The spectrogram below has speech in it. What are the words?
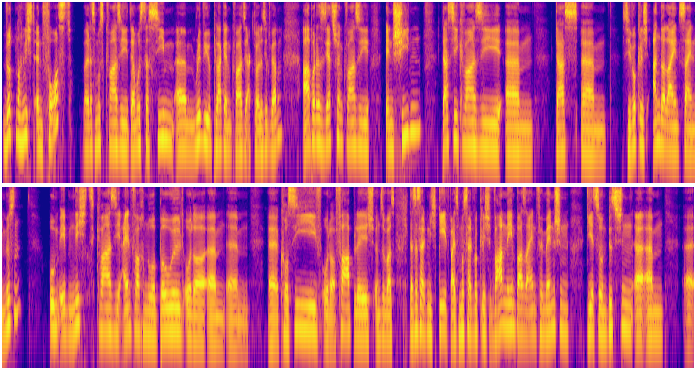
wird noch nicht enforced, weil das muss quasi, da muss das Theme ähm, Review Plugin quasi aktualisiert werden. Aber das ist jetzt schon quasi entschieden, dass sie quasi, ähm, dass ähm, sie wirklich underlined sein müssen, um eben nicht quasi einfach nur bold oder ähm, ähm, äh, kursiv oder farblich und sowas, dass das halt nicht geht, weil es muss halt wirklich wahrnehmbar sein für Menschen, die jetzt so ein bisschen äh, ähm, äh,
